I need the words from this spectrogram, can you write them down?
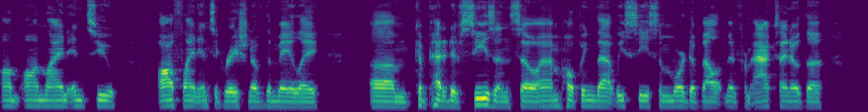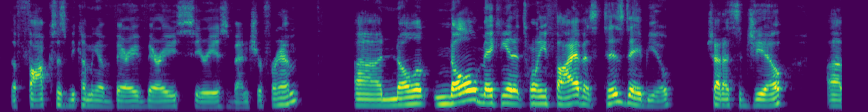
um, online into offline integration of the melee um, competitive season. So I'm hoping that we see some more development from Axe. I know the the Fox is becoming a very, very serious venture for him. Uh, Null, Null making it at 25 as his debut. Shout out to Geo. Uh,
